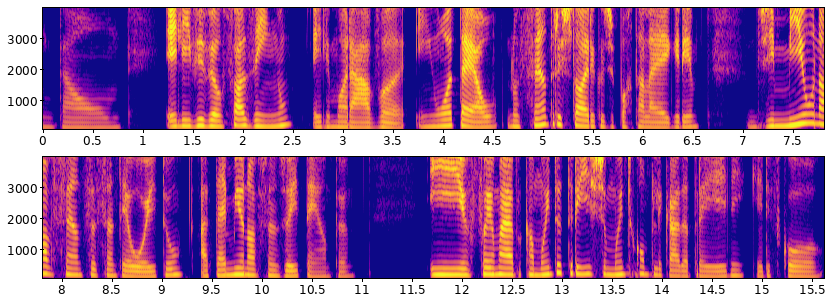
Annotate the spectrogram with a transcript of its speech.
Então, ele viveu sozinho, ele morava em um hotel no Centro Histórico de Porto Alegre de 1968 até 1980. E foi uma época muito triste, muito complicada para ele, que ele ficou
